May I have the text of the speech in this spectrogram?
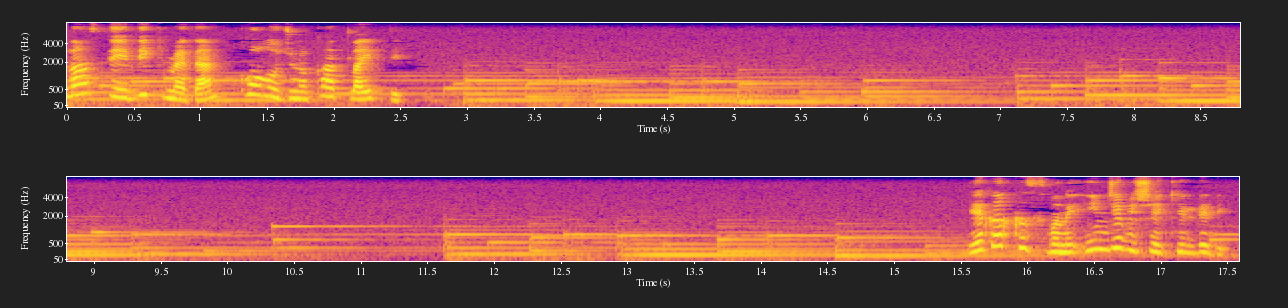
Lastiği dikmeden kol ucunu katlayıp diktim. Yaka kısmını ince bir şekilde diktim.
